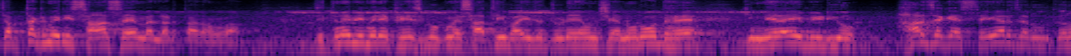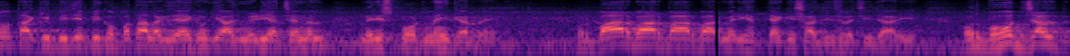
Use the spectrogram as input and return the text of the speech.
जब तक मेरी सांस है, मैं लड़ता रहूँगा। जितने भी मेरे फेसबुक में साथी भाई जो जुड़े हैं, उनसे अनुरोध है कि मेरा ये वीडियो हर जगह शेयर ज़रूर करो, ताकि बीजेपी को पता लग जाए, क्योंकि आज मीडिया चैनल मेरी सपोर्ट नहीं कर रहे हैं। और बार बार बार बार मेरी हत्या की साजिश रची जा रही है। और बहुत जल्द,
